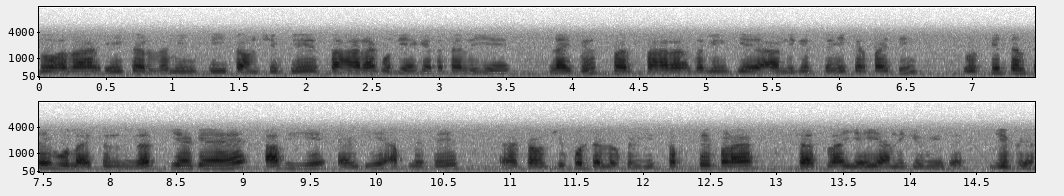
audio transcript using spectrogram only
2000 एकड़ ज़मीन की टाउनशिप के लिए सहारा को दिया गया था पहले ये लाइसेंस पर सहारा ज़मीन की अनिगत नहीं कर पाई थी। उसके चलते वो लाइसेंस रद्द किया गया है। अब ये एलडीए अपने से टाउनशिप को डेवलप करेगी। सबसे बड़ा फैसला यही आने की उम्मीद है। जी प्रिया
